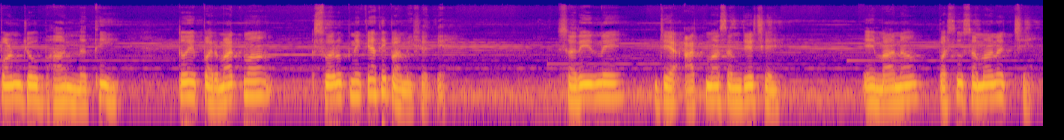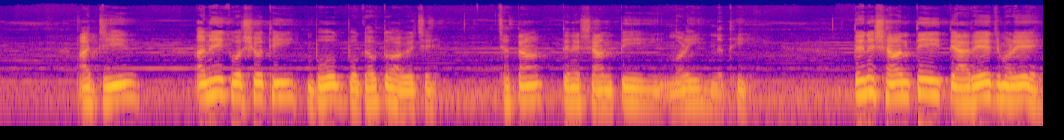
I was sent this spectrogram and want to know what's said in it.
પણ જો ભાન નથી, તો એ પરમાત્મા સ્વરૂપને ક્યાંથી પામી શકે? શરીરને જે આત્મા સમજે છે, એ માનવ પશુ સમાન જ છે. આ જીવ અનેક વર્ષોથી ભોગ ભોગવતો આવે છે, છતાં તેને શાંતિ મળી નથી. તેને શાંતિ ત્યારે જ મળે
